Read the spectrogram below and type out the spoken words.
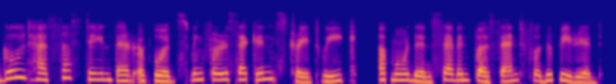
Gold has sustained their upward swing for a second straight week, up more than 7% for the period.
